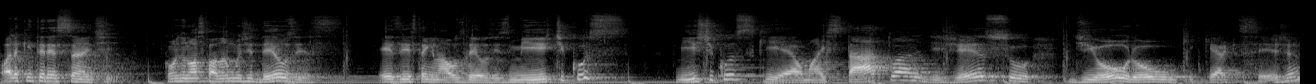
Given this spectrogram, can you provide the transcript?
Olha que interessante. Quando nós falamos de deuses, existem lá os deuses místicos, místicos, que é uma estátua de gesso, de ouro ou o que quer que seja.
